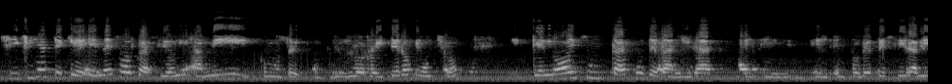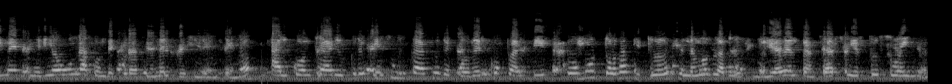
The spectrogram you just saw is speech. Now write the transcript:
Sí, fíjate que en esa ocasión a mí, como te, lo reitero mucho, que no es un caso de vanidad el, el, poder decir, a mí me, dio una condecoración del presidente, ¿no? Al contrario, creo que es un caso de poder compartir cómo todas y todos tenemos la posibilidad de alcanzar ciertos sueños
